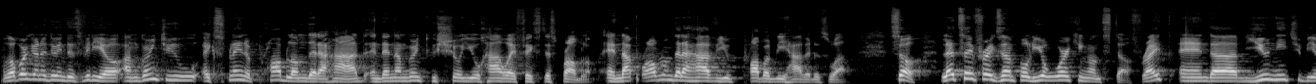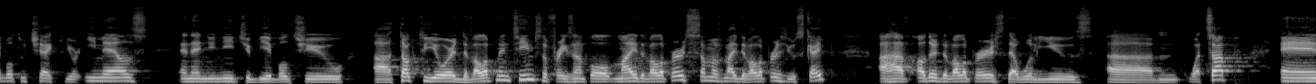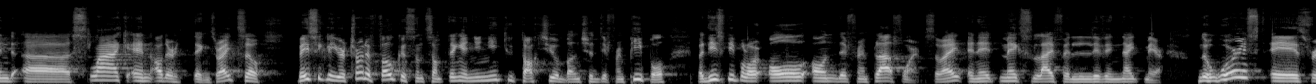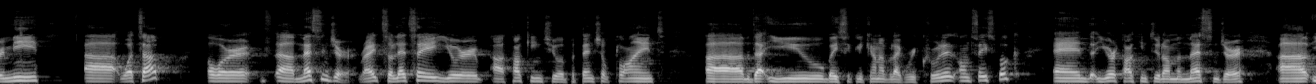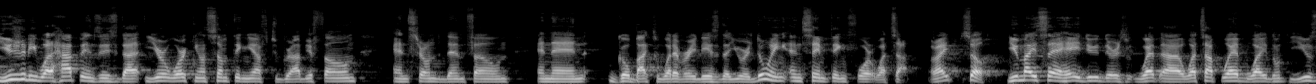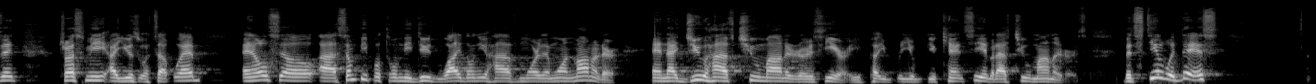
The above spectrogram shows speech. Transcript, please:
what we're going to do in this video, I'm going to explain a problem that I had, and then I'm going to show you how I fixed this problem. And that problem that I have, you probably have it as well. So let's say, for example, you're working on stuff, right? And uh, you need to be able to check your emails, and then you need to be able to uh, talk to your development team. So, for example, my developers, some of my developers use Skype. I have other developers that will use um, WhatsApp and uh, Slack and other things, right? So basically, you're trying to focus on something and you need to talk to a bunch of different people, but these people are all on different platforms, right? And it makes life a living nightmare. The worst is for me, uh, WhatsApp or uh, Messenger, right? So let's say you're uh, talking to a potential client uh, that you basically kind of like recruited on Facebook and you're talking to them on Messenger. Uh, usually what happens is that you're working on something, you have to grab your phone, answer on the damn phone, and then go back to whatever it is that you are doing. And same thing for WhatsApp. All right. So you might say, Hey, dude, there's web, uh, WhatsApp web. Why don't you use it? Trust me, I use WhatsApp web. And also, uh, some people told me, dude, why don't you have more than one monitor? And I do have two monitors here. You, you, you can't see it, but I have two monitors. But still with this,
